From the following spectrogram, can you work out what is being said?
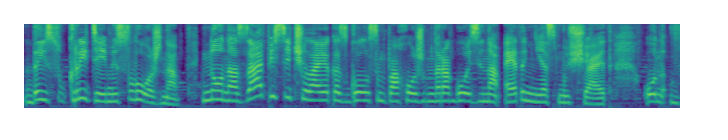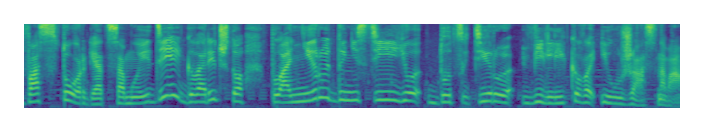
да и с укрытиями сложно. Но на записи человека с голосом, похожим на Рогозина, это не смущает. Он в восторге от самой идеи, говорит, говорит, что планирует донести ее до, цитирую, великого и ужасного.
